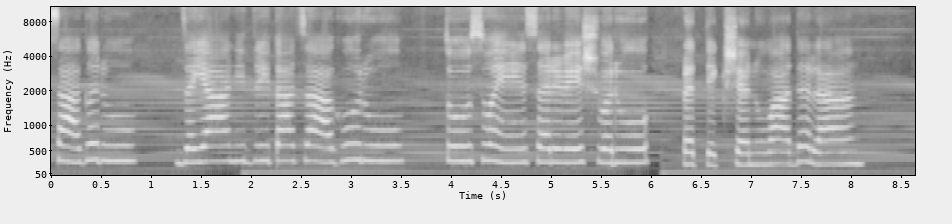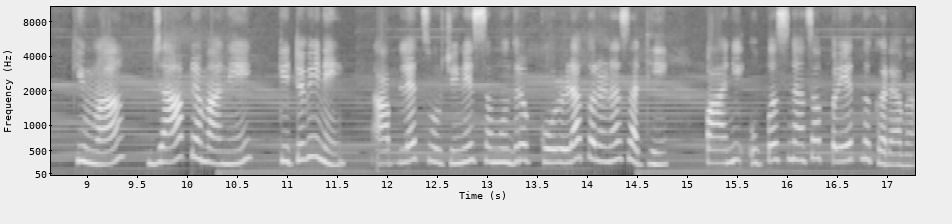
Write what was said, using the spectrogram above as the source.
सागरू. जया निद्रिताचा घोरू. तो स्वये सर्वेश्वरू प्रत्यक्ष अनुवादला किंवा ज्याप्रमाणे किटवीने आपल्या चोचीने समुद्र कोरडा करण्यासाठी पाणी उपसण्याचा प्रयत्न करावा.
